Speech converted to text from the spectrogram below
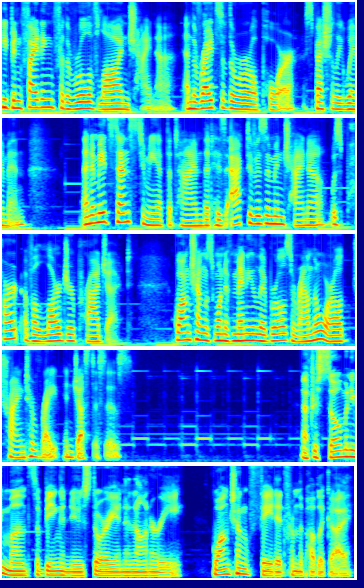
He'd been fighting for the rule of law in China and the rights of the rural poor, especially women. And it made sense to me at the time that his activism in China was part of a larger project. Guangcheng was one of many liberals around the world trying to right injustices. After so many months of being a news story and an honoree, Guangcheng faded from the public eye.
